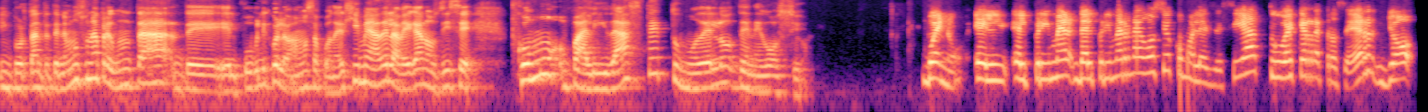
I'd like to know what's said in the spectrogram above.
Importante. Tenemos una pregunta del público y la vamos a poner. Jimena de la Vega nos dice, ¿cómo validaste tu modelo de negocio? Bueno, el, primer, del primer negocio, como les decía, tuve que retroceder. Yo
